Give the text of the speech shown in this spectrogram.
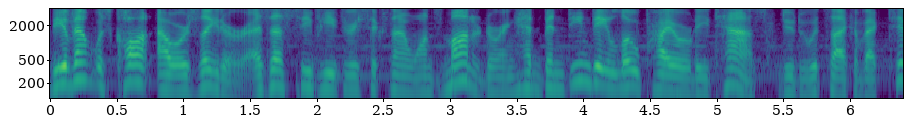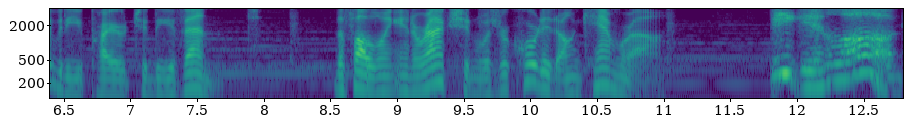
the event was caught hours later, as SCP-3691's monitoring had been deemed a low-priority task due to its lack of activity prior to the event. The following interaction was recorded on camera. Begin log.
